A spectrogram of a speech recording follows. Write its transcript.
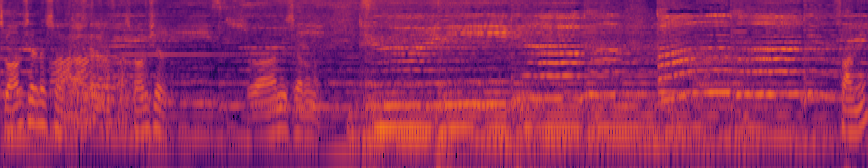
స్వామి శరణం స్వామి. స్వామి శరణం. స్వామి శరణం. స్వామి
